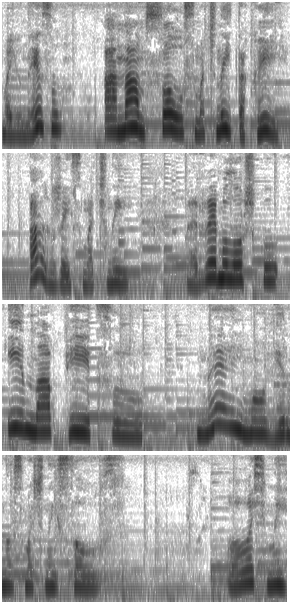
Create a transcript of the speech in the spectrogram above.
майонезу. А нам соус смачний такий, ах же й смачний. Беремо ложку і на піцу. Неймовірно смачний соус. Ось ми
